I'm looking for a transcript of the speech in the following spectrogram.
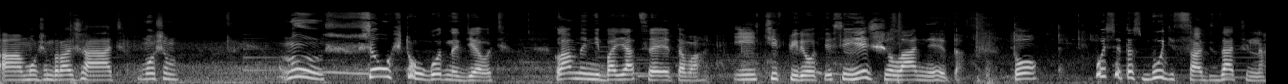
а, можем рожать, можем, ну, все что угодно делать. Главное не бояться этого и идти вперед. Если есть желание это, то пусть это сбудется обязательно.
